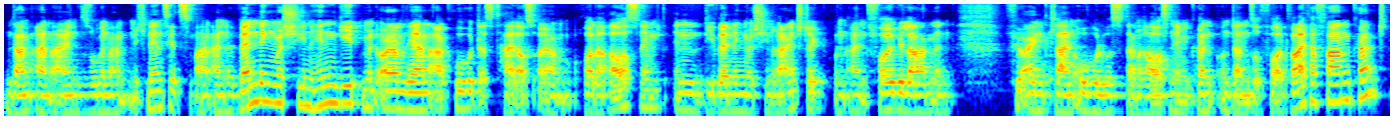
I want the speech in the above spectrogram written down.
dann an einen sogenannten, ich nenne es jetzt mal eine Vending Machine hingeht mit eurem leeren Akku, das Teil aus eurem Roller rausnimmt, in die Vending Machine reinsteckt und einen vollgeladenen für einen kleinen Obolus dann rausnehmen könnt und dann sofort weiterfahren könnt.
